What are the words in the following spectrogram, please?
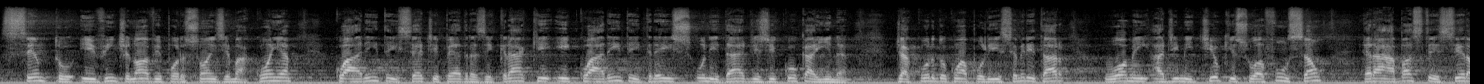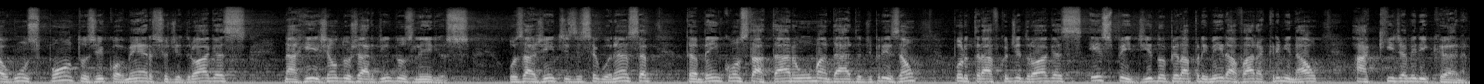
129 porções de maconha, 47 pedras de crack e 43 unidades de cocaína. De acordo com a Polícia Militar, o homem admitiu que sua função era abastecer alguns pontos de comércio de drogas na região do Jardim dos Lírios. Os agentes de segurança também constataram um mandado de prisão por tráfico de drogas expedido pela primeira vara criminal aqui de Americana.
